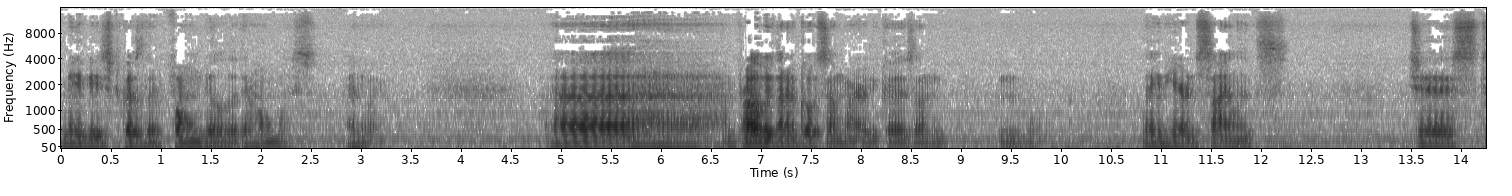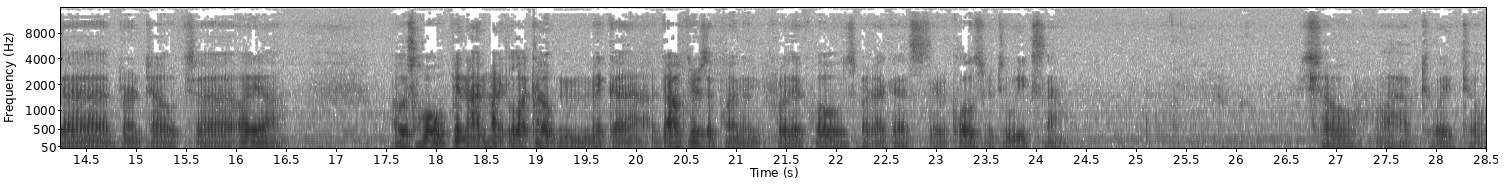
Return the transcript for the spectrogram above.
Maybe it's because of their phone bill that they're homeless. Anyway. Uh, I'm probably going to go somewhere because I'm laying here in silence just uh, burnt out. Uh, oh yeah, I was hoping I might luck out and make a doctor's appointment before they close, but I guess they're closed for two weeks now. So I'll have to wait till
